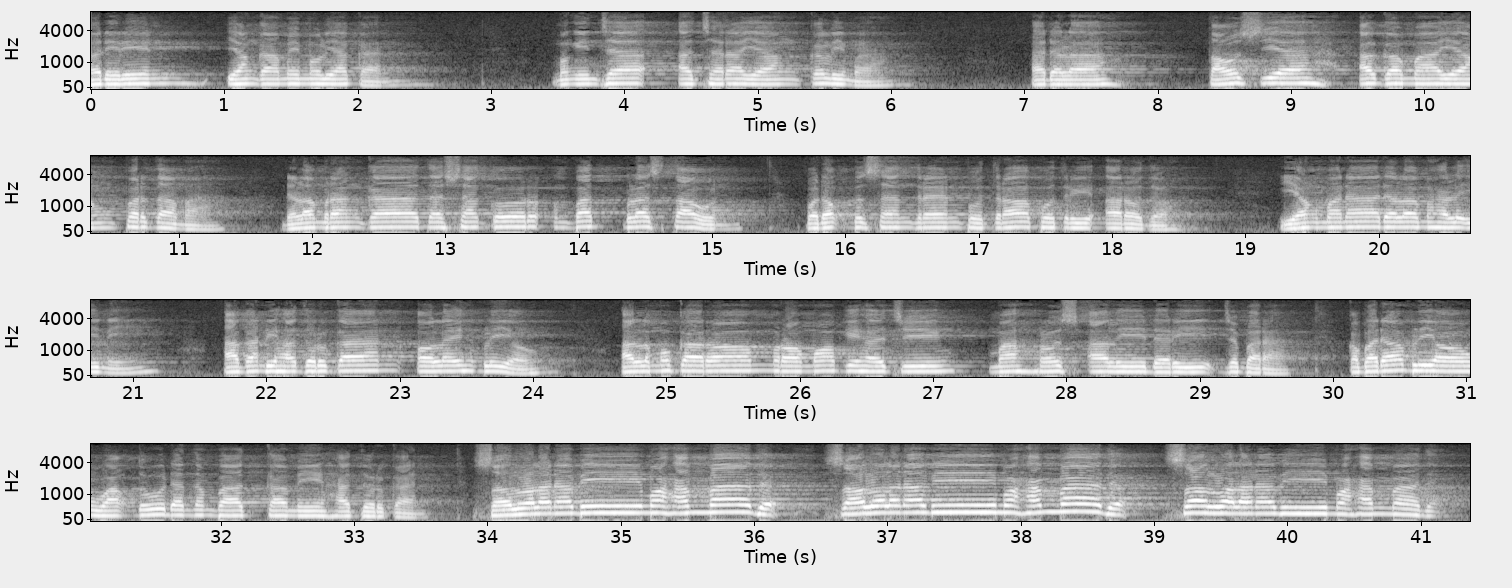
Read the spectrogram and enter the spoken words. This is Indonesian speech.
Hadirin yang kami muliakan, menginjak acara yang kelima adalah tausiah agama yang pertama dalam rangka tasyakur 14 tahun Pondok Pesantren Putra Putri Arodoh yang mana dalam hal ini akan dihaturkan oleh beliau Al Mukarram Romo Ki Haji Mahrus Ali dari Jebara. Kepada beliau waktu dan tempat kami haturkan. Sallu ala Nabi Muhammad. Sallu ala Nabi Muhammad. Sallu ala Nabi Muhammad.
